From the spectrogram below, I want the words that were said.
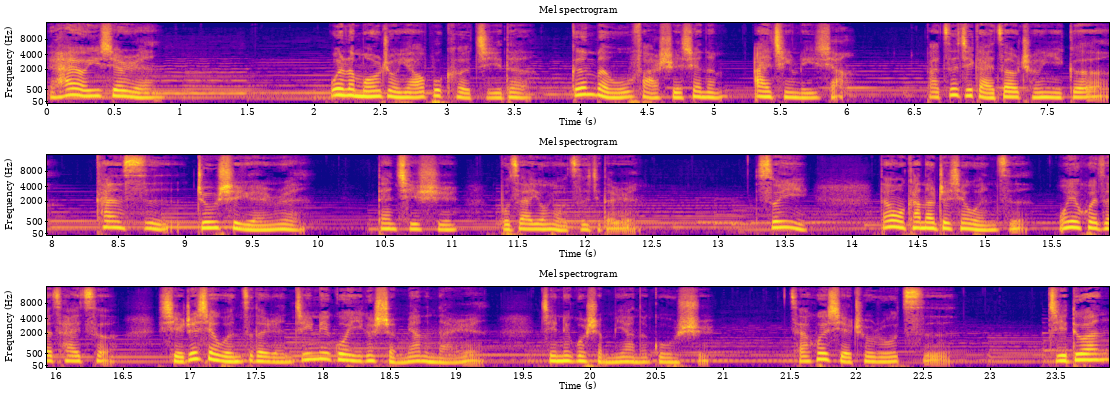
也还有一些人，为了某种遥不可及的、根本无法实现的爱情理想，把自己改造成一个看似诸事圆润，但其实不再拥有自己的人。所以，当我看到这些文字，我也会在猜测，写这些文字的人经历过一个什么样的男人，经历过什么样的故事，才会写出如此极端、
